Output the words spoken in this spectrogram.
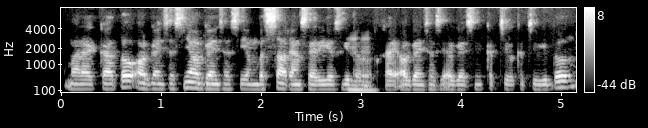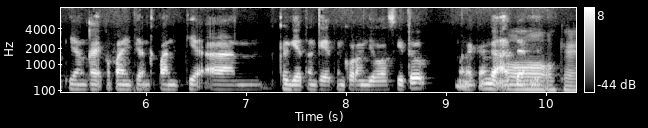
mereka tuh organisasinya organisasi yang besar yang serius gitu loh. kayak organisasi-organisasi kecil-kecil gitu yang kayak kepanitiaan-kepanitiaan kegiatan-kegiatan kurang jelas gitu mereka nggak ada gitu. Oh, oke.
